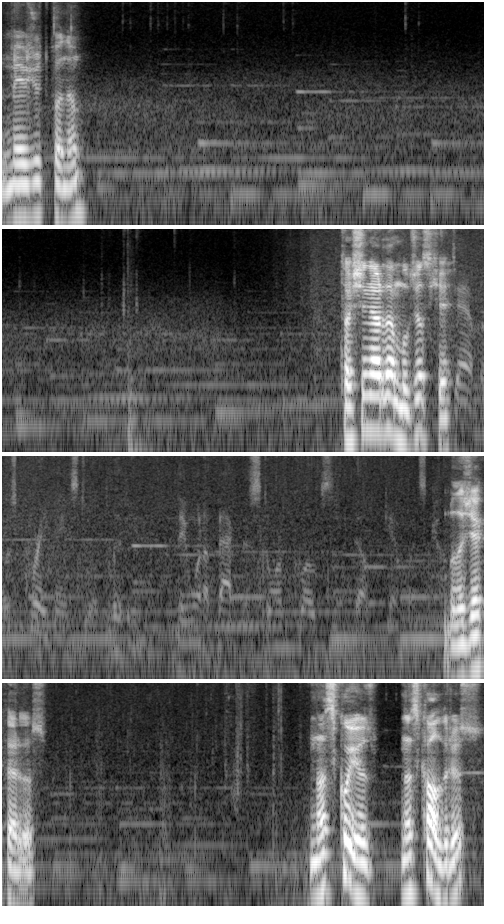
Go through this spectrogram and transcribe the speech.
mevcut konum. They'll get what's coming. Bulacaklar dostum. Nasıl koyuyoruz? Nasıl kaldırıyoruz?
